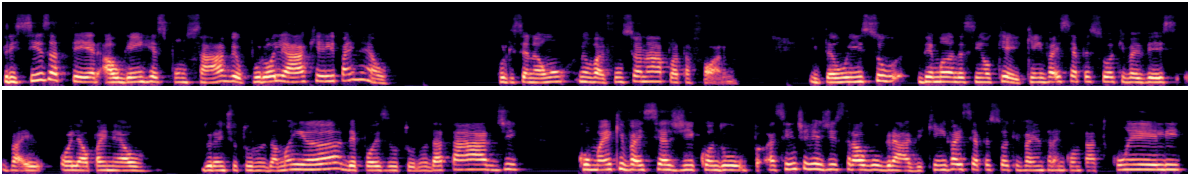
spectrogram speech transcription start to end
Precisa ter alguém responsável por olhar aquele painel, porque senão não vai funcionar a plataforma. Então isso demanda assim, ok, quem vai ser a pessoa que vai ver, vai olhar o painel durante o turno da manhã, depois o turno da tarde, como é que vai se agir quando o paciente registra algo grave, quem vai ser a pessoa que vai entrar em contato com ele.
